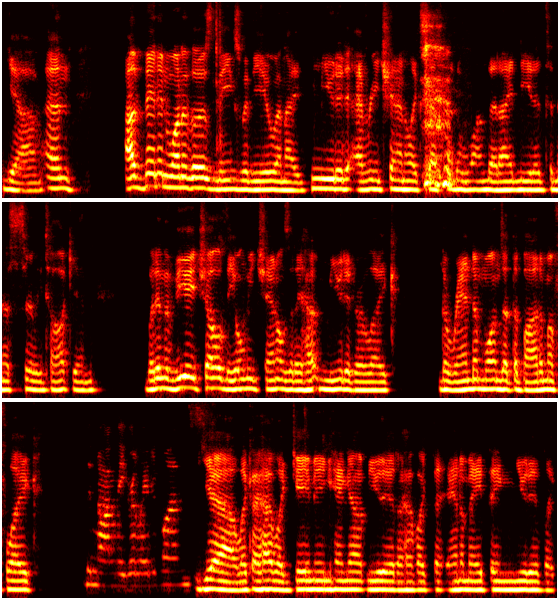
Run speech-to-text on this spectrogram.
Yeah, and I've been in one of those leagues with you, and I muted every channel except for the one that I needed to necessarily talk in. But in the VHL, the only channels that I have muted are like the random ones at the bottom of like The non-league related ones. yeah, like I have like gaming hangout muted. I have like the anime thing muted, like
